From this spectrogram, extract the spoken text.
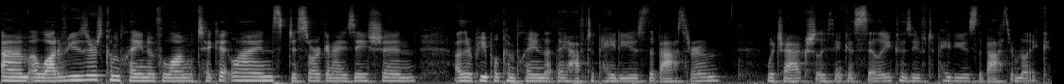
Um, a lot of users complain of long ticket lines, disorganization. Other people complain that they have to pay to use the bathroom which I actually think is silly because you have to pay to use the bathroom like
